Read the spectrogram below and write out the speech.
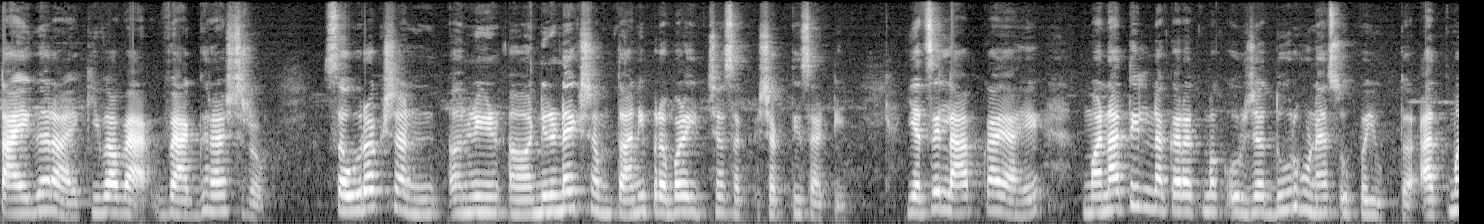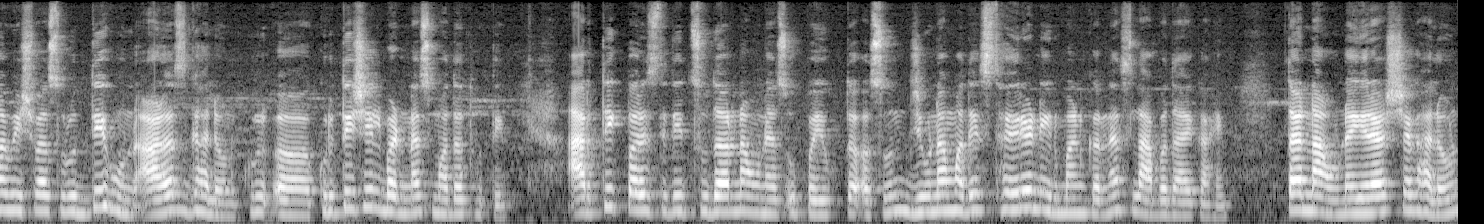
टायगर आय किंवा व्या व्याघ्राश्र संरक्षण निर्णय क्षमता आणि प्रबळ इच्छा शक शक्तीसाठी. याचे लाभ काय आहे? मनातील नकारात्मक ऊर्जा दूर होण्यास उपयुक्त. आत्मविश्वास वृद्धी होऊन आळस घालवून कृ कृतिशील बनण्यास मदत होते. आर्थिक परिस्थितीत सुधारणा होण्यास उपयुक्त असून जीवनामध्ये स्थैर्य निर्माण करण्यास लाभदायक आहे. तणाव नैराश्य घालवून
